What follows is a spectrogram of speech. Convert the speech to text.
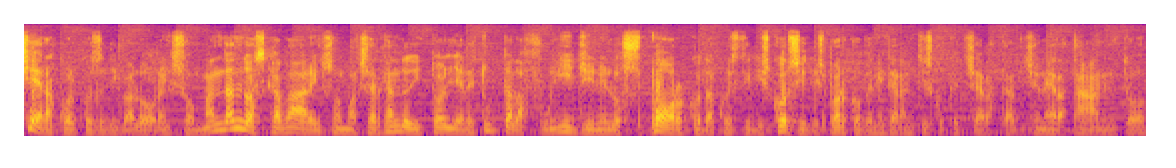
c'era qualcosa di valore, insomma, andando a scavare, insomma, cercando di togliere tutta la fuligine, lo sporco da questi discorsi, di sporco ve ne garantisco che c'era, ce n'era tanto,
